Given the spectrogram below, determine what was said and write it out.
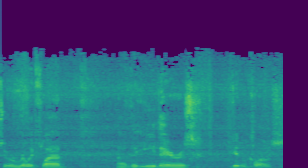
Two are really flat. Uh, the E there is getting close.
